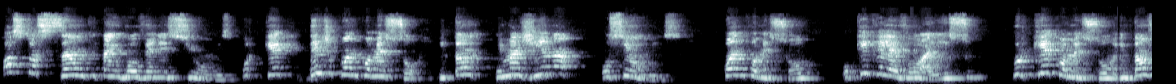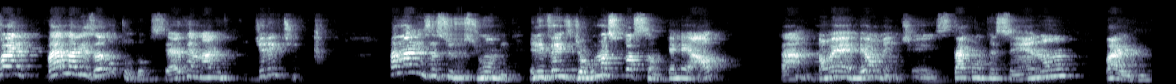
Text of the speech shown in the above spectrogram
Qual a situação que está envolvendo esses ciúmes? Por quê? Desde quando começou? Então, imagina os ciúmes. Quando começou? O que, que levou a isso? Por que começou? Então, vai, vai analisando tudo. Observe e analise direitinho. Analisa se o ciúme ele vem de alguma situação que é real, tá? Então, é realmente, está acontecendo, vai,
